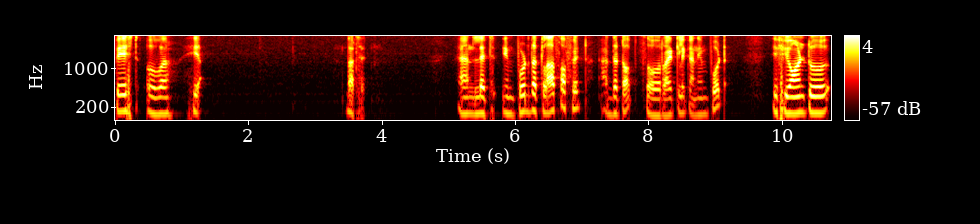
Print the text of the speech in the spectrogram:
paste over here. That's it. And let's import the class of it at the top. So right click and import. If you want to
